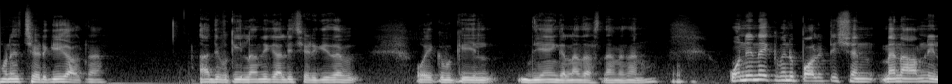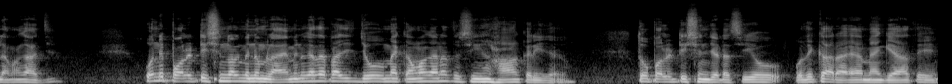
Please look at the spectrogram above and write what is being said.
ਹੁਣ ਇਹ ਛਿੜ ਗਈ ਗੱਲ ਤਾਂ। ਅੱਜ ਵਕੀਲਾਂ ਦੀ ਗੱਲ ਹੀ ਛਿੜ ਗਈ ਤਾਂ ਉਹ ਇੱਕ ਵਕੀਲ ਦੀਆਂ ਹੀ ਗੱਲਾਂ ਦੱਸਦਾ ਮੈਂ ਤੁਹਾਨੂੰ। ਉਹਨੇ ਨਾ ਇੱਕ ਮੈਨੂੰ ਪੋਲੀਟੀਸ਼ੀਅਨ ਮੈਂ ਨਾਮ ਨਹੀਂ ਲਵਾਂਗਾ ਅੱਜ। ਉਹਨੇ ਪੋਲੀਟੀਸ਼ੀਅਨ ਨਾਲ ਮੈਨੂੰ ਮਿਲਾਇਆ। ਮੈਨੂੰ ਕਹਿੰਦਾ, ਭਾਜੀ, ਜੋ ਮੈਂ ਕਹਾਂਗਾ ਨਾ, ਤੁਸੀਂ ਹਾਂ ਕਰੀ ਜਾਓ ਤੋ ਪੋਲੀਟੀਸ਼ੀਅਨ ਜਿਹੜਾ ਸੀ, ਉਹ ਉਹਦੇ ਘਰ ਆਇਆ, ਮੈਂ ਗਿਆ ਤੇ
